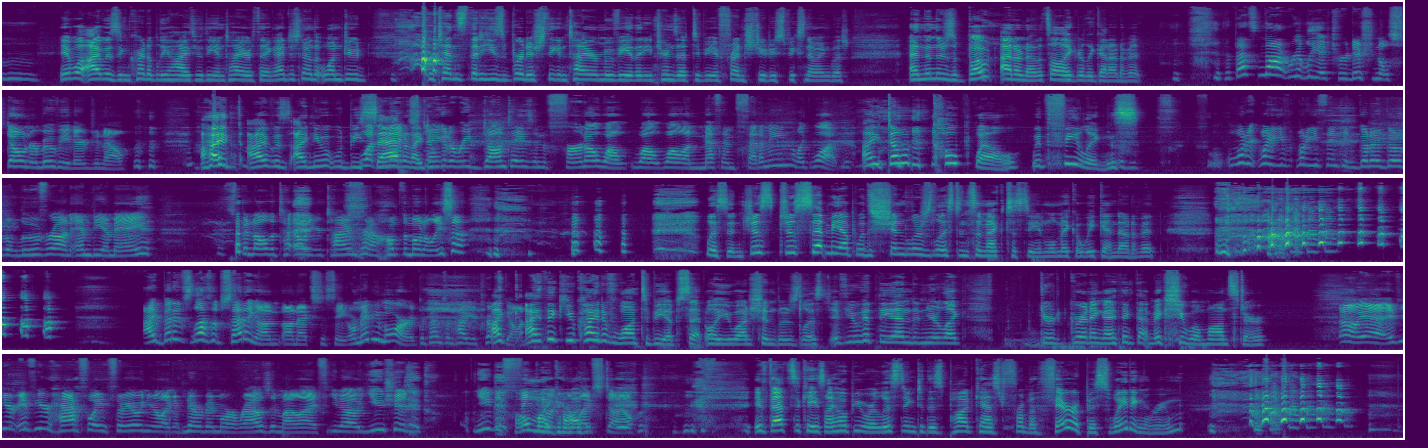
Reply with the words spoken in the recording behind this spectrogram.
Yeah, well, I was incredibly high through the entire thing. I just know that one dude pretends that he's British the entire movie, and then he turns out to be a French dude who speaks no English. And then there's a boat. I don't know. That's all I really got out of it. That's not really a traditional stoner movie, there, Janelle. I I was I knew it would be what sad, next? and I Are don't you gonna read Dante's Inferno while while while on methamphetamine? Like what? I don't cope well with feelings. What are, what are you what are you thinking? Go to go to the Louvre on MDMA? Spend all the ti all your time trying to hump the Mona Lisa? Listen, just just set me up with Schindler's List and some ecstasy, and we'll make a weekend out of it. I bet it's less upsetting on, on ecstasy, or maybe more. It depends on how your trip's I, going. I think you kind of want to be upset while you watch Schindler's List. If you hit the end and you're like, you're grinning, I think that makes you a monster. Oh yeah, if you're if you're halfway through and you're like, I've never been more aroused in my life, you know, you should you need to oh think Oh my about your lifestyle. If that's the case, I hope you are listening to this podcast from a therapist's waiting room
